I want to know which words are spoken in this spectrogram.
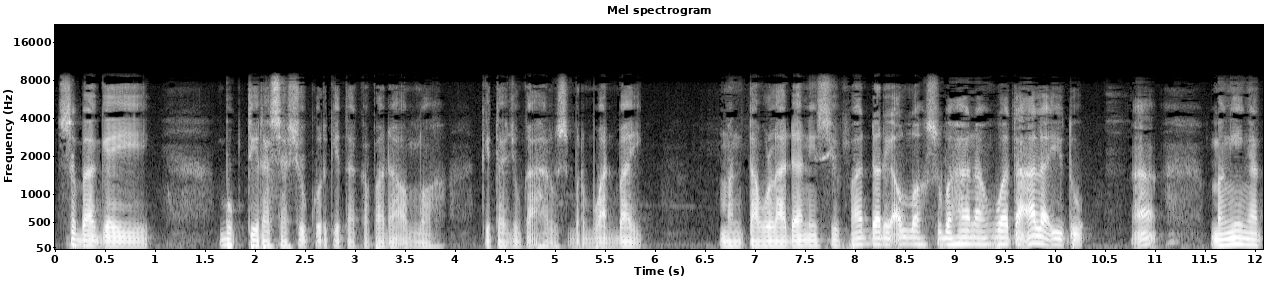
sebagai bukti rasa syukur kita kepada Allah, kita juga harus berbuat baik. Mentauladani sifat dari Allah Subhanahu wa taala itu, ha? mengingat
